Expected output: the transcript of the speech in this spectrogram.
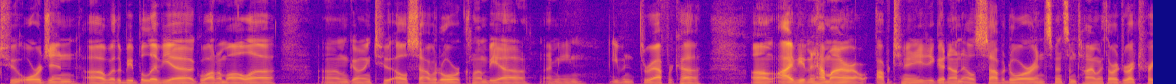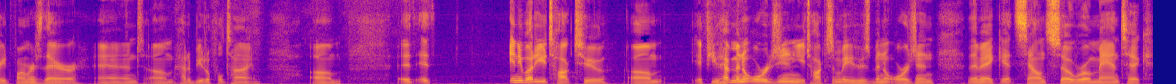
to origin, uh, whether it be Bolivia, Guatemala, um, going to El Salvador, Colombia. I mean, even through Africa. Um, I've even had my opportunity to go down to El Salvador and spend some time with our direct trade farmers there, and um, had a beautiful time. Um, it, it, anybody you talk to, um, if you haven't been to Origin, you talk to somebody who's been to Origin, they make it sound so romantic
